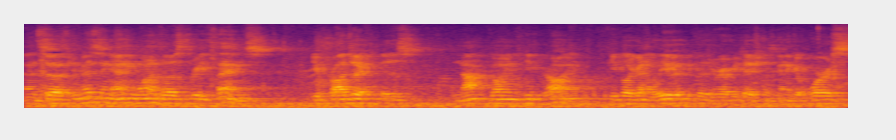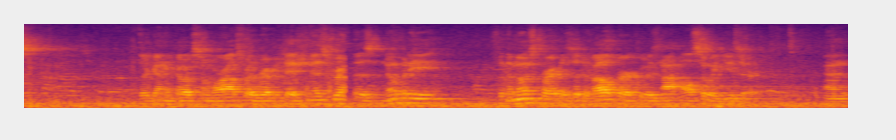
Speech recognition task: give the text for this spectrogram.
And so if you're missing any one of those three things, your project is not going to keep growing. People are going to leave it because your reputation is going to get worse. They're going to go somewhere else where the reputation is growing. There's nobody, for the most part, is a developer who is not also a user. And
